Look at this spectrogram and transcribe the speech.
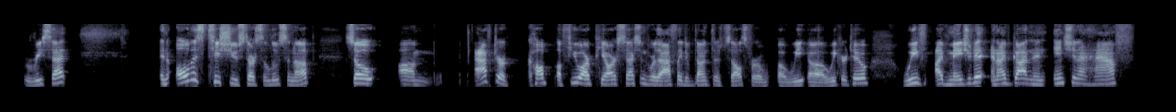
reset. And all this tissue starts to loosen up. So um, after a few RPR sessions where the athlete have done it themselves for a, a week, a week or two, we've I've measured it and I've gotten an inch and a half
